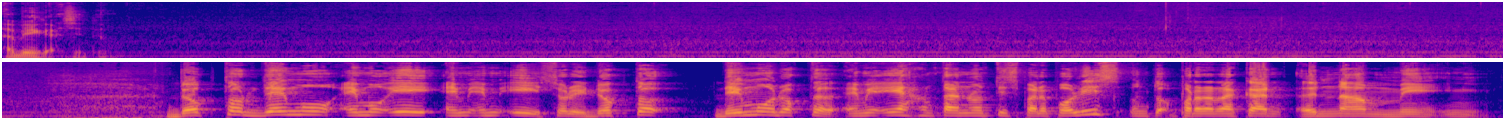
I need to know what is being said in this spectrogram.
Habis kat situ. Doktor Demo MOA MMA, sorry, Doktor Demo Doktor MMA hantar notis pada polis untuk perarakan 6 Mei ini.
